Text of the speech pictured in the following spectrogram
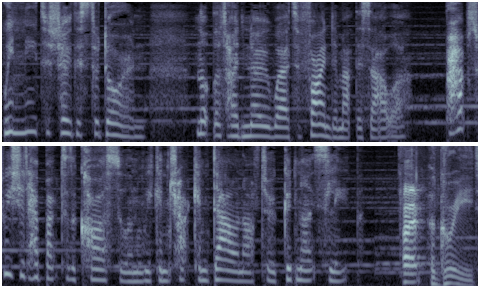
We need to show this to Doran. Not that I'd know where to find him at this hour. Perhaps we should head back to the castle and we can track him down after a good night's sleep. All right. Agreed.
